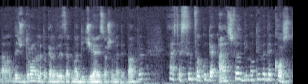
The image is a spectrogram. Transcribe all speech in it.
Da? Deci dronele pe care le vedeți acum, DJI sau așa mai departe, Astea sunt făcute astfel din motive de cost.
